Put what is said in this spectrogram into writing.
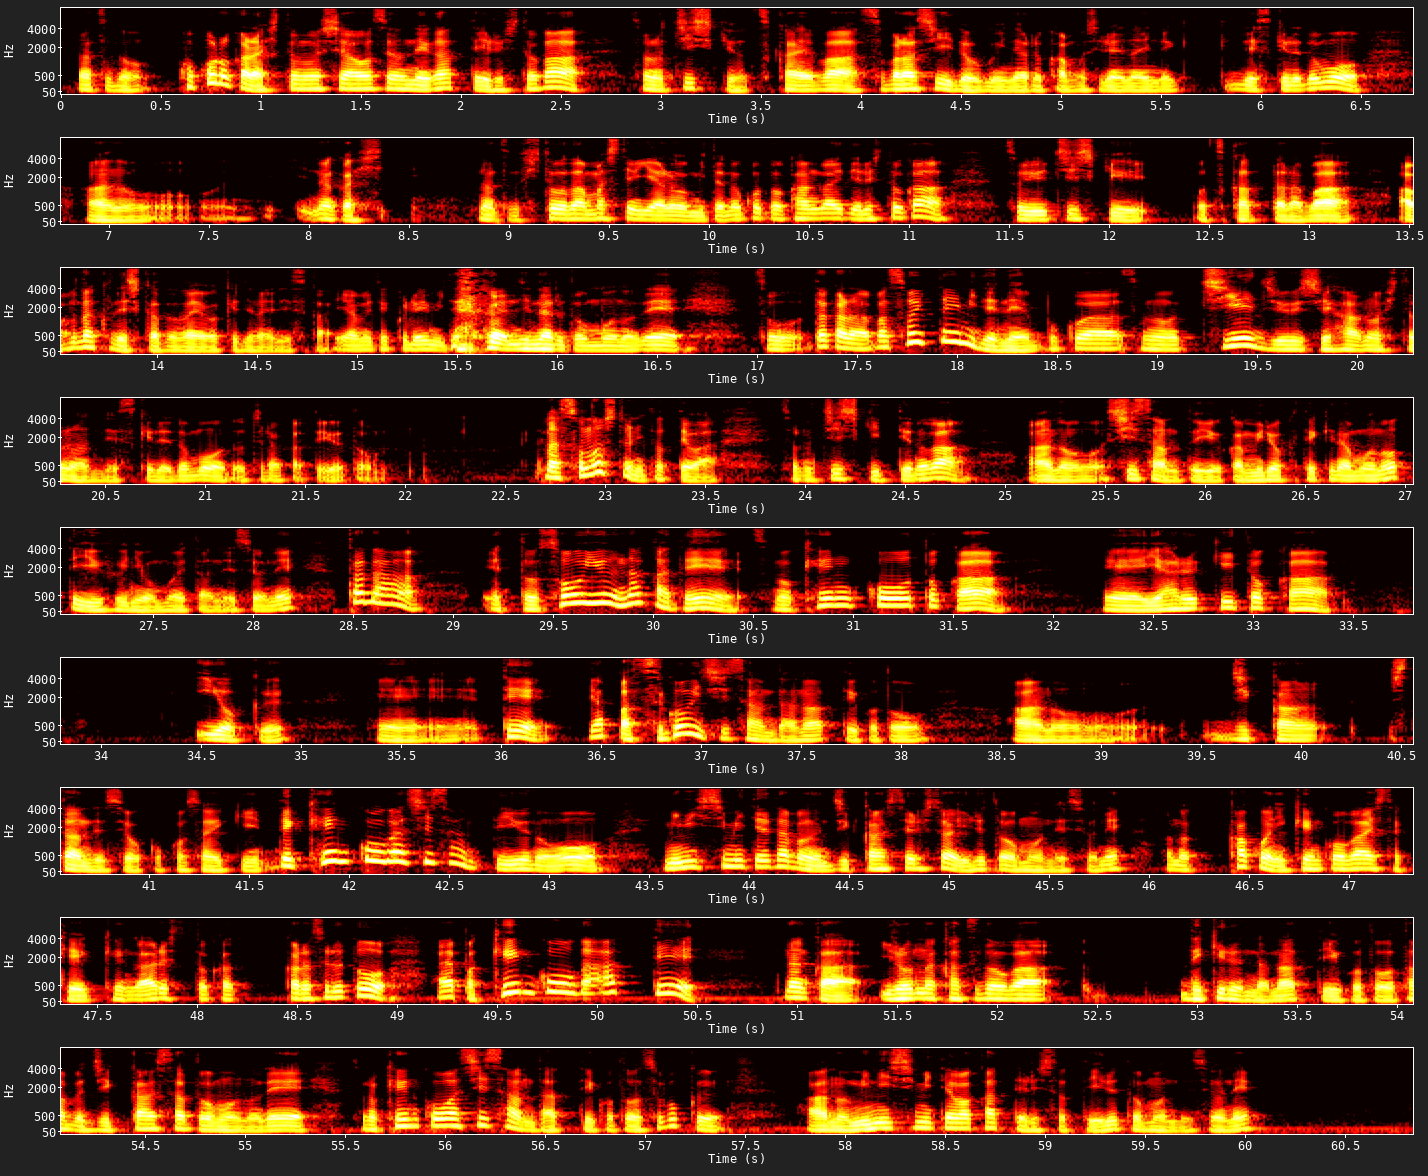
なんつうの心から人の幸せを願っている人がその知識を使えば素晴らしい道具になるかもしれないんですけれどもあのなんかなんつうの人を騙してやろうみたいなことを考えてる人がそういう知識を使ったらば危なくて仕方ないわけじゃないですかやめてくれみたいな感じになると思うのでそうだからまあそういった意味でね僕はその知恵重視派の人なんですけれどもどちらかというと。まあ、その人にとってはその知識っていうのがあの資産というか魅力的なものっていうふうに思えたんですよね。ただえっと、そういう中でその健康とか、えー、やる気とか意欲、えー、ってやっぱすごい資産だなっていうことをあの実感したんですよここ最近。で健康が資産っていうのを身に染みて多分実感してる人はいると思うんですよね。あの過去に健康を害した経験がある人とかからするとやっぱ健康があってなんかいろんな活動ができるんだなっていうことを多分実感したと思うのでその健康は資産だっていうことをすごくあの身に染みて分かってる人っていると思うんですよね。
